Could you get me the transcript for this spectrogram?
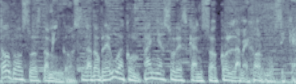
Todos los domingos, la W acompaña su descanso con la mejor música.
